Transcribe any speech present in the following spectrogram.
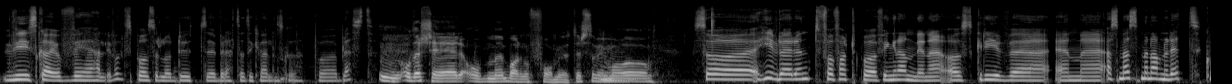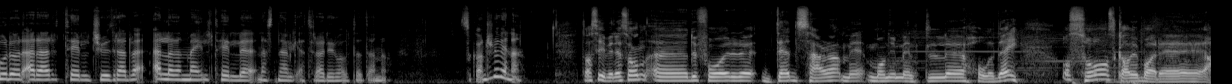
Vi, skal jo, vi er heldige faktisk på å lodde ut billetter til kvelden skal sette på Blest. Mm, og det skjer om bare noen få minutter, så vi må Så hiv deg rundt, få fart på fingrene dine og skriv eh, en eh, SMS med navnet ditt, kodeord RR til 2030, eller en mail til eh, nestenhelg etter radiorevolt.no. Så kanskje du vinner. Da sier vi det sånn. eh, Du får Dead Sarah med Monumental Holiday. Og så skal vi bare ja,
